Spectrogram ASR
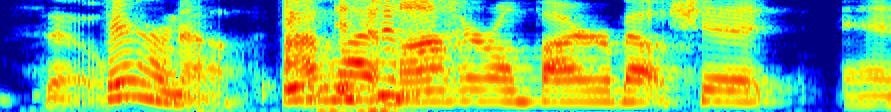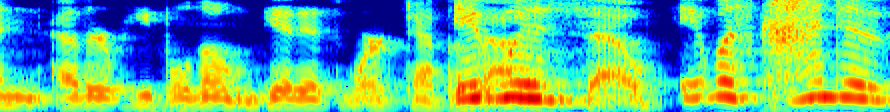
So fair enough. I light just- my hair on fire about shit, and other people don't get as worked up. it was so it was kind of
